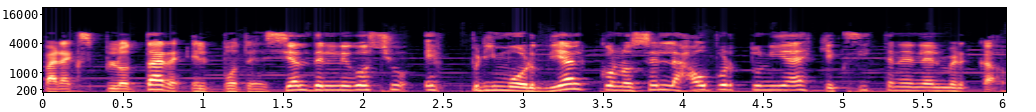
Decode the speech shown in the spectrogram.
Para explotar el potencial del negocio es primordial conocer las oportunidades que existen en el mercado.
